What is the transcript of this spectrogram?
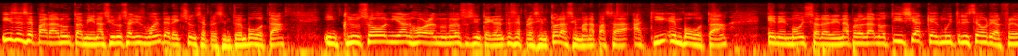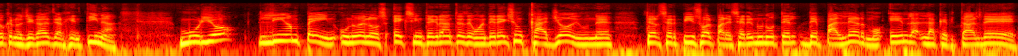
y se separaron también hace unos años. One Direction se presentó en Bogotá. Incluso Neil Horan, uno de sus integrantes, se presentó la semana pasada aquí en Bogotá, en el Movistar Arena. Pero la noticia que es muy triste, Jorge Alfredo, que nos llega desde Argentina. Murió Liam Payne, uno de los ex integrantes de One Direction, cayó de un eh, tercer piso, al parecer, en un hotel de Palermo, en la, la capital de,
